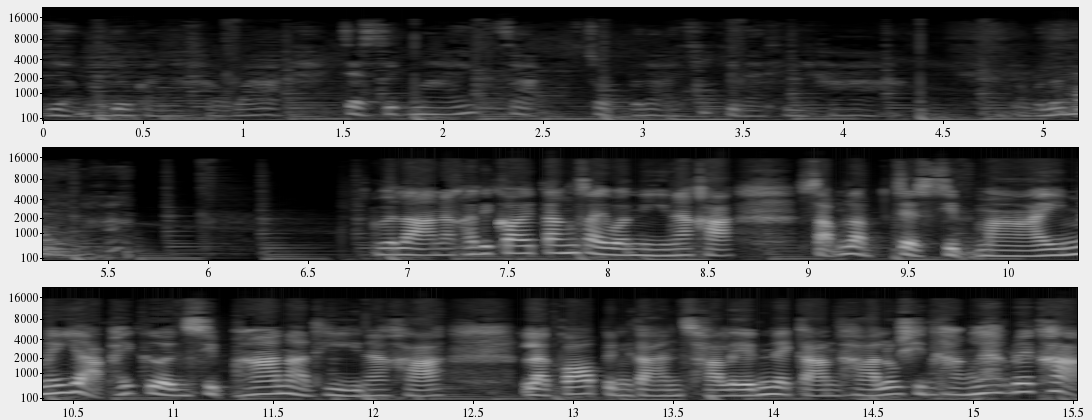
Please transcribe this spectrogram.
เดี๋ยวมาดูกันนะคะว่า 70 ไม้จะจบเวลาที่กี่นาทีค่ะ เราไปเริ่มเลยนะคะ เวลานะคะที่ก้อยตั้งใจวันนี้นะคะสำหรับ 70 ไม้ไม่อยากให้เกิน 15 นาทีนะคะ แล้วก็เป็นการชาเลนจ์ในการทานลูกชิ้นครั้งแรกด้วยค่ะ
